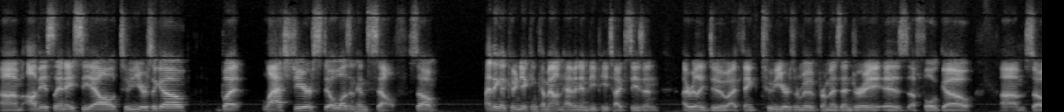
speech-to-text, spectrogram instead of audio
um, obviously an ACL two years ago, but last year still wasn't himself. So I think Acuna can come out and have an MVP type season. I really do. I think two years removed from his injury is a full go. Um, so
